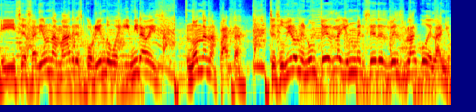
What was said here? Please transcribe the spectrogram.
Y se salieron a madres corriendo, güey. Y mira, ves, no andan a pata. Se subieron en un Tesla y un Mercedes Benz blanco del año.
